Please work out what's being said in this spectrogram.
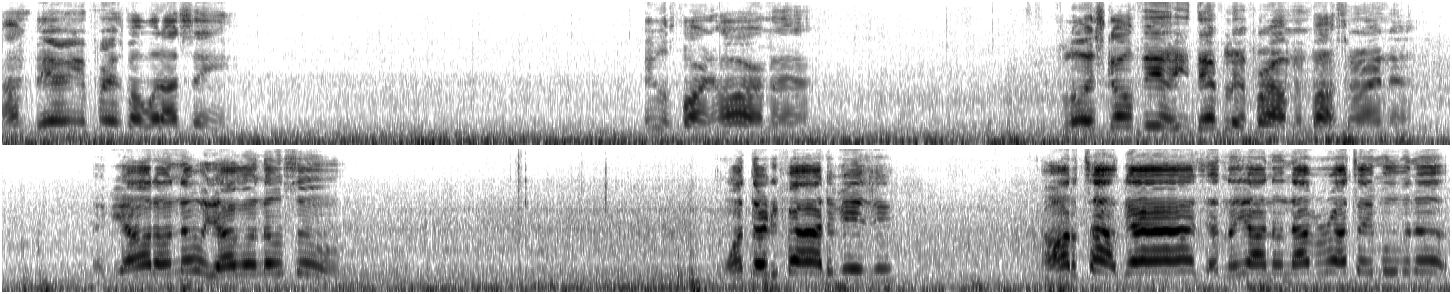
I'm very impressed by what I seen. He was fighting hard, man. Floyd Schofield, he's definitely a problem in boxing right now. If y'all don't know, y'all gonna know soon. 135 division, all the top guys. I know y'all know Navarrete moving up.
